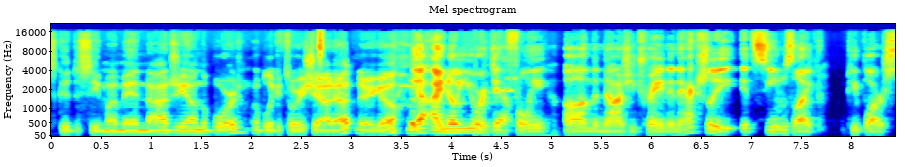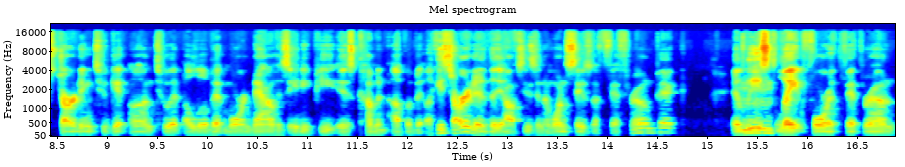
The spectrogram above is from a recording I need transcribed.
It's good to see my man Najee on the board. Obligatory shout out. There you go. yeah, I know you are definitely on the Najee train, and actually, it seems like people are starting to get onto it a little bit more now. His ADP is coming up a bit. Like he started the offseason, I want to say it was a fifth round pick, at Mhm. least late fourth, fifth round,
